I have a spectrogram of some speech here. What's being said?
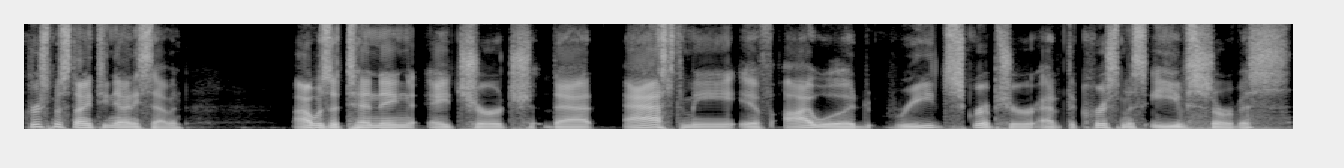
Christmas 1997, I was attending a church that asked me if I would read scripture at the Christmas Eve service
